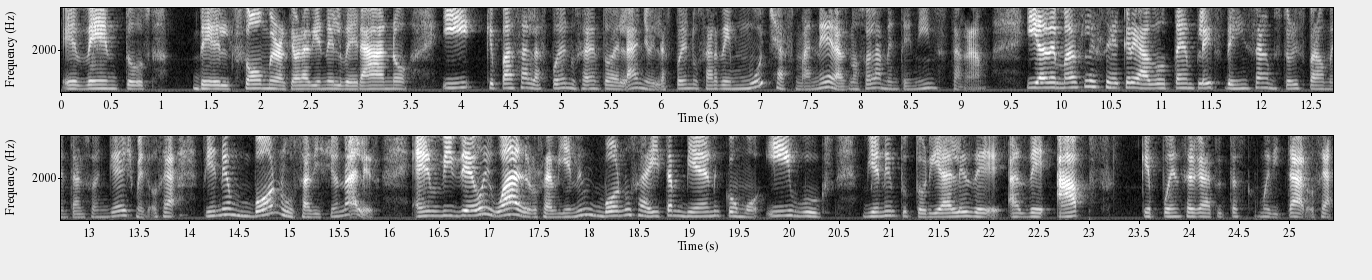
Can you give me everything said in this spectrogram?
eventos, del summer, que ahora viene el verano. ¿Y qué pasa? Las pueden usar en todo el año y las pueden usar de muchas maneras, no solamente en Instagram. Y además les he creado templates de Instagram Stories para aumentar su engagement. O sea, tienen bonus adicionales. En video igual, o sea, vienen bonus ahí también como ebooks, vienen tutoriales de, de apps que pueden ser gratuitas como editar. O sea,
